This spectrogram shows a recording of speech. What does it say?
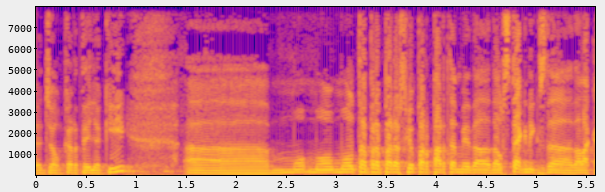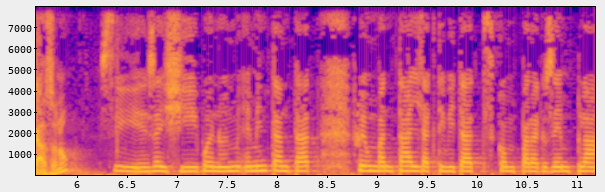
veig el cartell aquí. Eh, mo, mo, molta preparació per part també de, dels tècnics de, de la casa, no? Sí, és així. Bueno, hem, hem intentat fer un ventall d'activitats com, per exemple,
